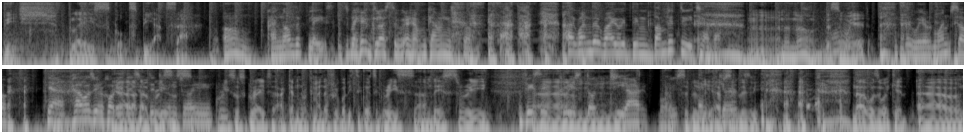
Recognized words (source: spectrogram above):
beach place called Spiazza. Oh, I know the place. It's very close to where I'm coming from. I wonder why we didn't bump into each other. Uh, I don't know. That's Oh. weird. It's a weird one. So, yeah, how was your holiday? yeah, so no, did Greece you was enjoy Greece was great. I can recommend everybody to go to Greece. Um, the history, visit Um, greece.gr, boys absolutely, and girls? absolutely. no, it was wicked. Um,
